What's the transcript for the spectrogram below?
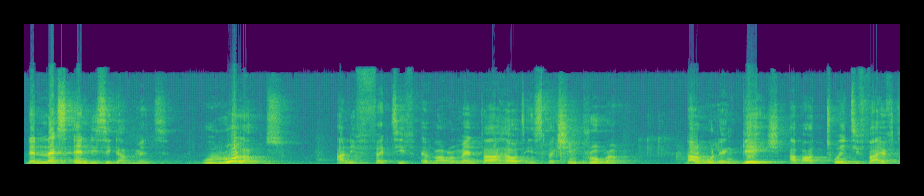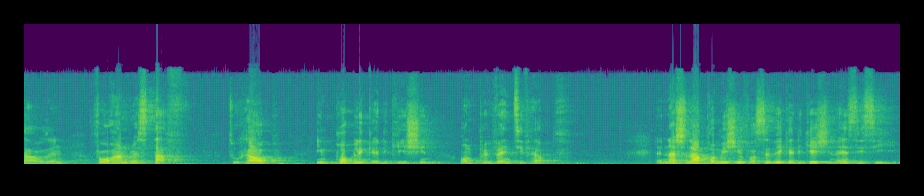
the next NDC government will roll out an effective environmental health inspection program that will engage about 25,400 staff to help in public education on preventive health. The National Commission for Civic Education, NCCE,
